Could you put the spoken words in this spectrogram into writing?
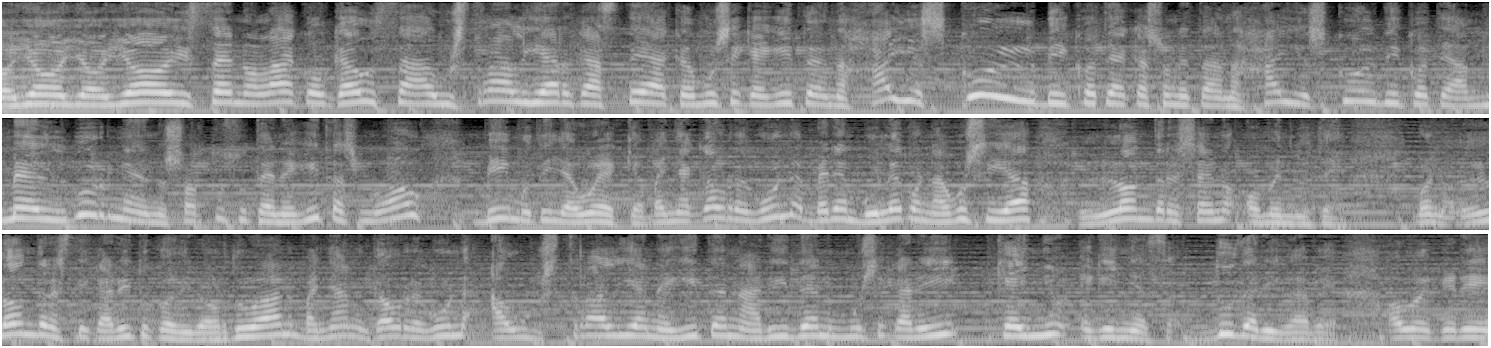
Oi, oi, oi, oi, oi, zen olako gauza Australiar gazteak musika egiten High School bikotea kasunetan High School bikotea Melbourneen sortu zuten egitasmo hau bi mutil hauek, baina gaur egun beren bulego nagusia Londresen omen dute. Bueno, Londrestik arituko dira orduan, baina gaur egun Australian egiten ari den musikari keinu eginez, dudari gabe. Hauek ere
